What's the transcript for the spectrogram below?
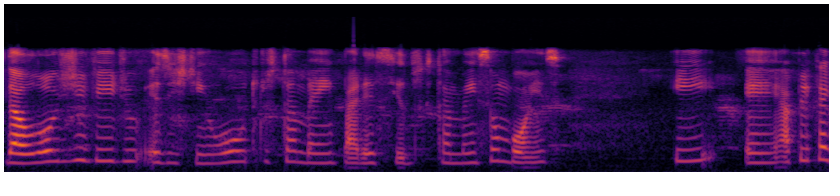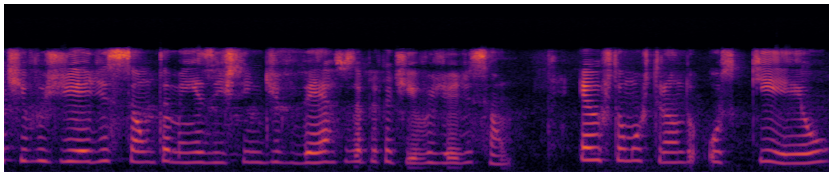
download de vídeo, existem outros também parecidos que também são bons. E é, aplicativos de edição também existem diversos aplicativos de edição. Eu estou mostrando os que eu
